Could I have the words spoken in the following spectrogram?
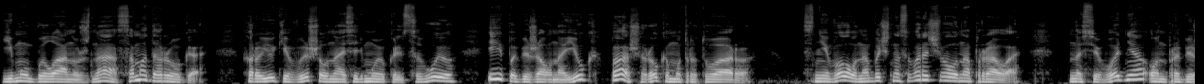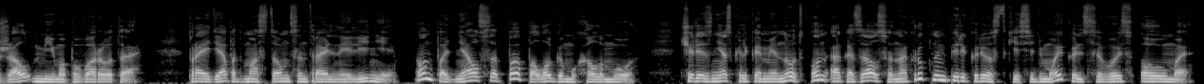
Ему была нужна сама дорога. Харуюки вышел на седьмую кольцевую и побежал на юг по широкому тротуару. С него он обычно сворачивал направо, но сегодня он пробежал мимо поворота. Пройдя под мостом центральной линии, он поднялся по пологому холму. Через несколько минут он оказался на крупном перекрестке седьмой кольцевой с Оуме,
